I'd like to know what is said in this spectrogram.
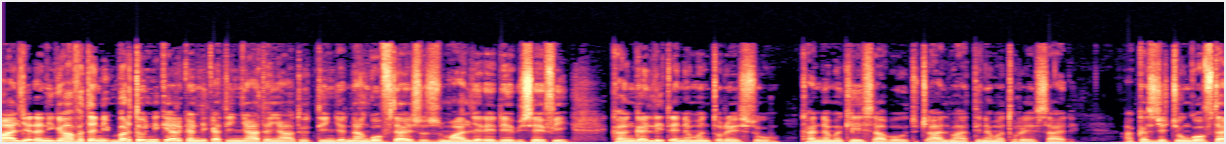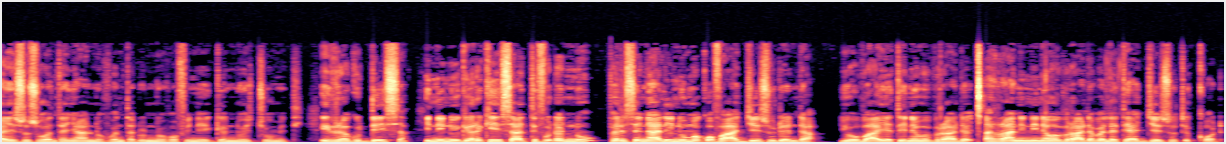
maal jedhanii gaafatanii bartoonni kee harka dhiqatanii nyaata nyaatu ittiin jennaan gooftaa yesus maal jedhee deebisee fi kan gallixe nama xureessu kan nama keessaa bahutu caalmaatti nama xureessaa jedhe. Akkas jechuun gooftaa yesus wanta nyaannuuf wanta dhunnuuf of hin eeggannu jechuu miti. Irra guddeessa inni nuyi gara keessaatti fudhannu personaalii numa qofaa ajjeesuu danda'a. Yoo baay'ate nama biraa carraan inni nama biraa dabalatee ajjeesuu xiqqoodha.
